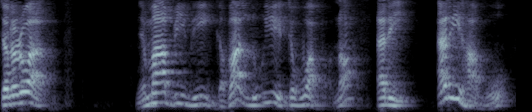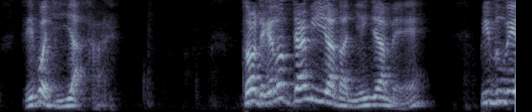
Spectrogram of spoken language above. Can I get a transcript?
ကျွန်တော်တို့ကမြန်မာပြည်ဒီကဘာလူရေတဝက်ပေါ့နော်အဲ့ဒီအဲ့ဒီဟာကိုဈေးကွက်ကြီးရထားတယ်ဆိုတော့တကယ်လို့တိုင်းပြည်ရတာငြိမ်းချမ်းမယ်ပြည်သူတွေ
